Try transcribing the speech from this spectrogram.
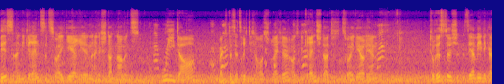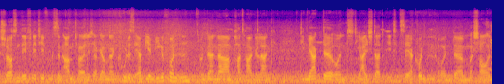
bis an die Grenze zu Algerien, eine Stadt namens Ouida, wenn ich das jetzt richtig ausspreche, also die Grenzstadt zu Algerien. Touristisch sehr wenig erschlossen, definitiv ein bisschen abenteuerlicher. Wir haben da ein cooles Airbnb gefunden und werden da ein paar Tage lang die Märkte und die Altstadt etc. erkunden und ähm, mal schauen,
